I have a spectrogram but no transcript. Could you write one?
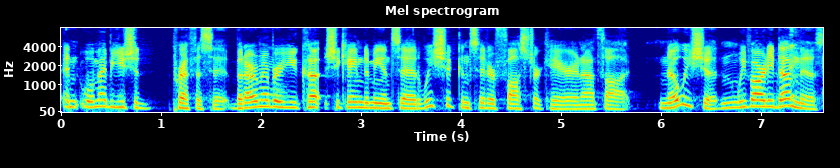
and well, maybe you should preface it, but I remember you. Cu- she came to me and said we should consider foster care, and I thought, no, we shouldn't. We've already done this.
